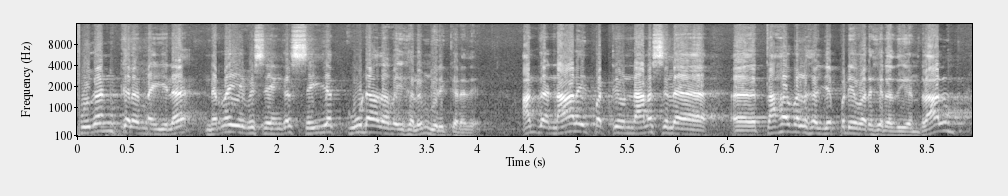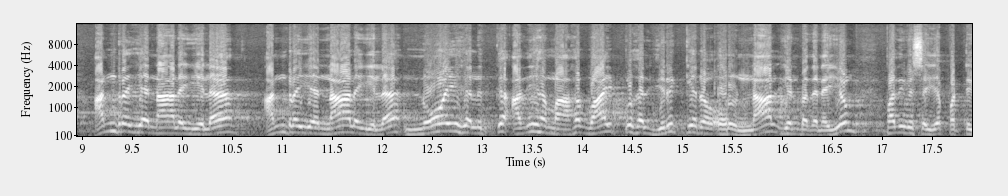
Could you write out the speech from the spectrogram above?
புதன்கிழமையில நிறைய விஷயங்கள் செய்யக்கூடாதவைகளும் இருக்கிறது. அந்த நாளை பற்றி உண்டான சில தகவல்கள் எப்படி வருகிறது என்றால் அன்றைய நாளையில அன்றைய நாளையில நோய்களுக்கு அதிகமாக வாய்ப்புகள் இருக்கிற ஒரு நாள் என்பதனையும் பதிவு செய்யப்பட்டு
